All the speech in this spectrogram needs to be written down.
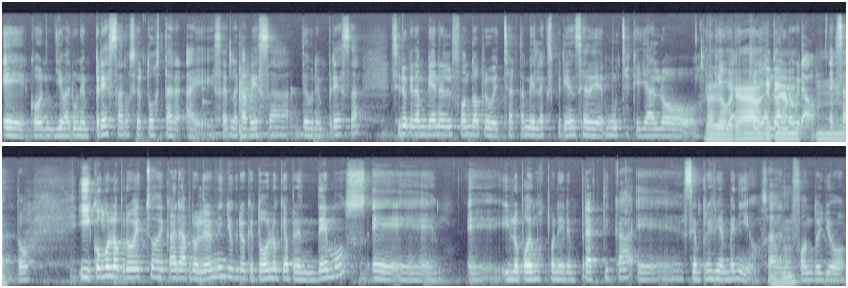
eh, con llevar una empresa, ¿no es cierto?, estar, eh, ser la cabeza de una empresa, sino que también en el fondo aprovechar también la experiencia de muchas que ya lo, lo, logrado, ya, lo han logrado. Mm. Exacto. Y cómo lo aprovecho de cara a ProLearning, yo creo que todo lo que aprendemos... Eh, eh, y lo podemos poner en práctica, eh, siempre es bienvenido. O sea, en el fondo yo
